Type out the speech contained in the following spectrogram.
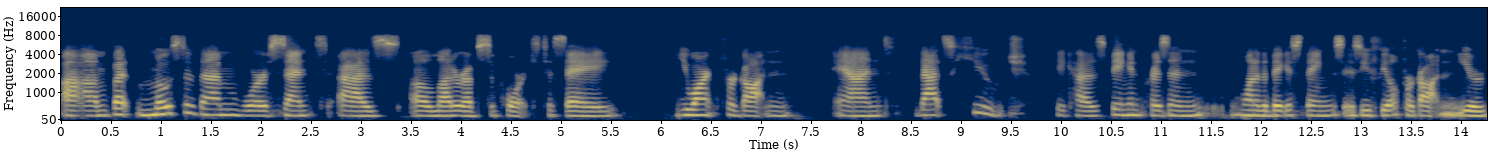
Um, but most of them were sent as a letter of support to say, You aren't forgotten. And that's huge because being in prison, one of the biggest things is you feel forgotten. You're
